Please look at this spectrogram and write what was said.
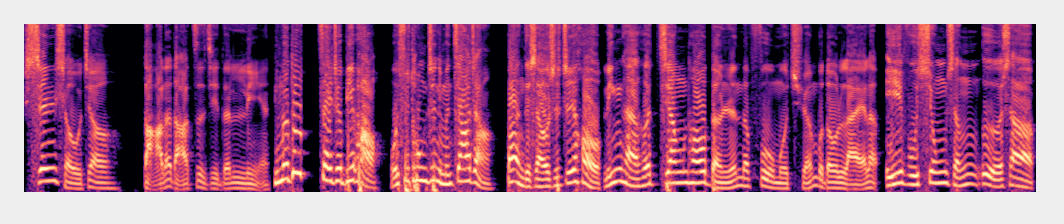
伸手叫。打了打自己的脸，你们都在这别跑，我去通知你们家长。半个小时之后，林凯和江涛等人的父母全部都来了，一副凶神恶煞，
